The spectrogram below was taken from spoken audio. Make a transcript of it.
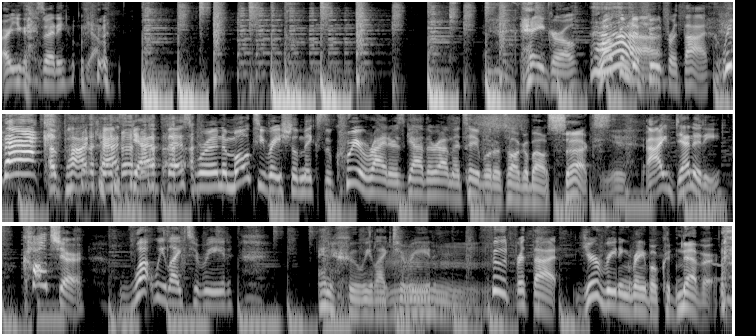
Are you guys ready? Yeah. Hey, girl. Welcome to ah. Food for Thought. We back. A podcast gab fest wherein a multiracial mix of queer writers gather around the table to talk about sex, identity, culture, what we like to read, and who we like to read. Mm. Food for Thought. Your reading rainbow could never.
